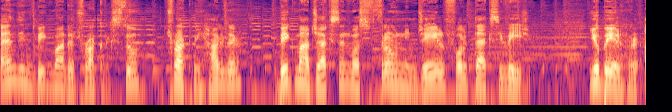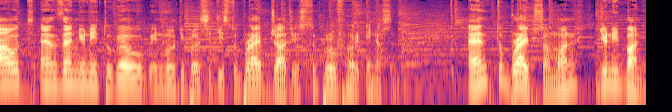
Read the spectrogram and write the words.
And in Big Mutha Truckers 2, Truck Me Harder, Big Ma Jackson was thrown in jail for tax evasion. You bail her out and then you need to go in multiple cities to bribe judges to prove her innocent. And to bribe someone, you need money.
